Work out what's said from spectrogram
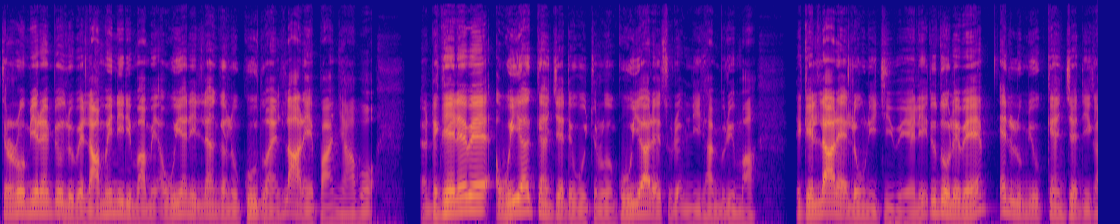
ကျွန်တော်တို့အများအားပြောလို့ပဲလာမင်းနေ့ဒီမှာမင်းအဝေးကနေလန့်ကန်လို့ဂိုးသွိုင်းလှတယ်ပါညာပေါ့ တကယ်လည်းပဲအဝေးကကန်ကျက်တွေကိုကျွန်တော်တို့ဂိုးရတယ်ဆိုတဲ့အနေအထားမျိုးတွေမှာတကယ်လှတဲ့အလုံးတွေကြီးပဲလေတိုးတိုးလည်းပဲအဲ့ဒီလိုမျိုးကန်ချက်တွေက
